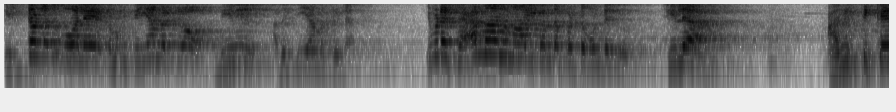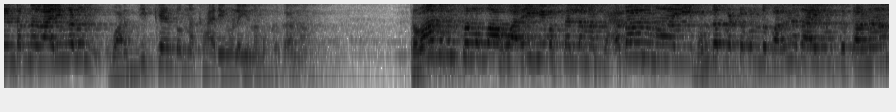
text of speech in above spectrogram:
ഇഷ്ടമുള്ളതുപോലെ നമുക്ക് ചെയ്യാൻ പറ്റുമോ? ദീനിൽ അത് ചെയ്യാൻ പറ്റില്ല ഇവിടെ ഷാമാനുമായി ബന്ധപ്പെട്ടുകൊണ്ട് ചില അനുഷ്ഠിക്കേണ്ടുന്ന കാര്യങ്ങളും വർജിക്കേണ്ടുന്ന കാര്യങ്ങളെയും നമുക്ക് കാണാം. പ്രവാചകൻ സല്ലല്ലാഹു അലൈഹി വസല്ലമ ഷഹബാനുമായി ബന്ധപ്പെട്ടുകൊണ്ട് പറഞ്ഞതായി നമുക്ക് കാണാം.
